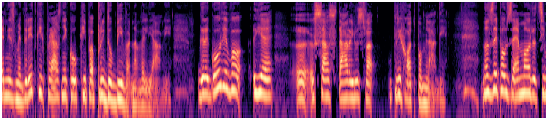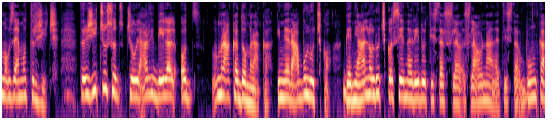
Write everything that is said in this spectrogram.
en izmed redkih praznikov, ki pa pridobiva na veljavi. Gregorjevo je uh, vsa stara ljudstva prihod pomladi. No, zdaj pa vzemo, recimo, vzemo tržič. Tržiču so čevljari delali od mraka do mraka in je rabo lučko. Genialno lučko si je naredil tista slavna, ne tista bunka,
